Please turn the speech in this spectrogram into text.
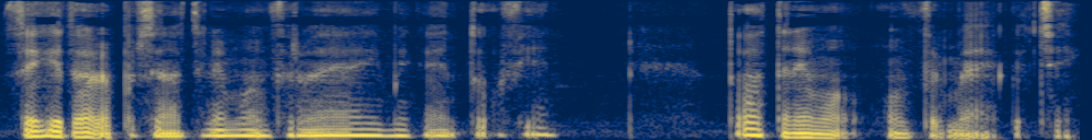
Sé que todas las personas tenemos enfermedades y me caen todos bien. Todos tenemos enfermedades, ¿cachai?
